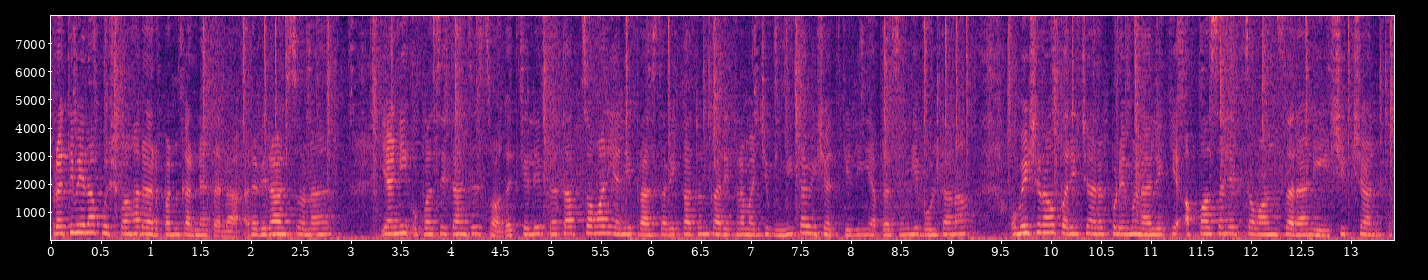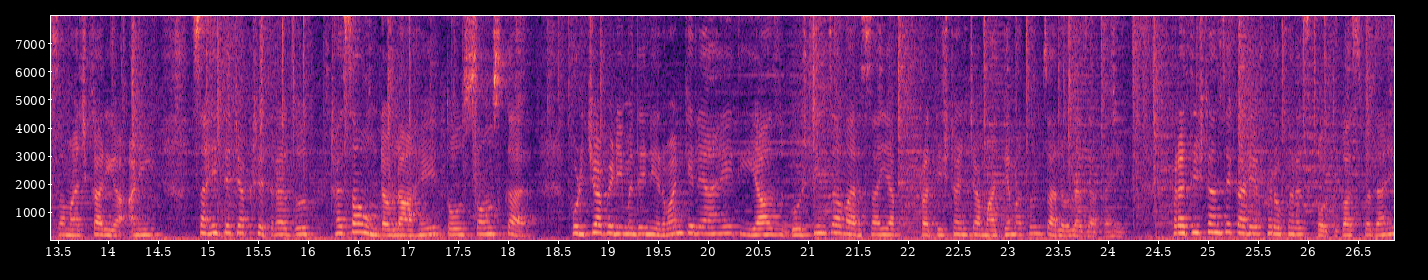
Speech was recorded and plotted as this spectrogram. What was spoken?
प्रतिमेला पुष्पहार अर्पण करण्यात आला. रविराज सोनार यांनी उपस्थितांचे स्वागत केले. प्रताप चव्हाण यांनी प्रास्ताविकातून कार्यक्रमाची भूमिका विशद केली. या प्रसंगी बोलताना उमेशराव परिचारक पुढे म्हणाले की अप्पासाहेब चव्हाण सरांनी शिक्षण समाजकार्य आणि साहित्याच्या क्षेत्रात जो ठसा उमटवला आहे तो संस्कार पुढच्या पिढीमध्ये निर्माण केले आहेत. या गोष्टींचा वारसा या प्रतिष्ठानच्या माध्यमातून चालवला जात आहे. प्रतिष्ठानचे कार्य खरोखरच कौतुकास्पद आहे.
